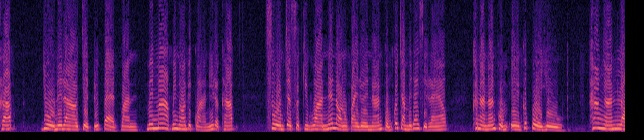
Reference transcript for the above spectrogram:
ครับ อยู่ในราวเจ็ดหรือแปดวันไม่มากไม่น้อยไปกว่านี้หรอกครับ ส่วนจะสกิวันแน่นอนลงไปเลยนั้น ผมก็จำไม่ได้เสียแล้ว ขณะนั้นผมเองก็ป่วยอยู่ ถ้างั้นเรา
